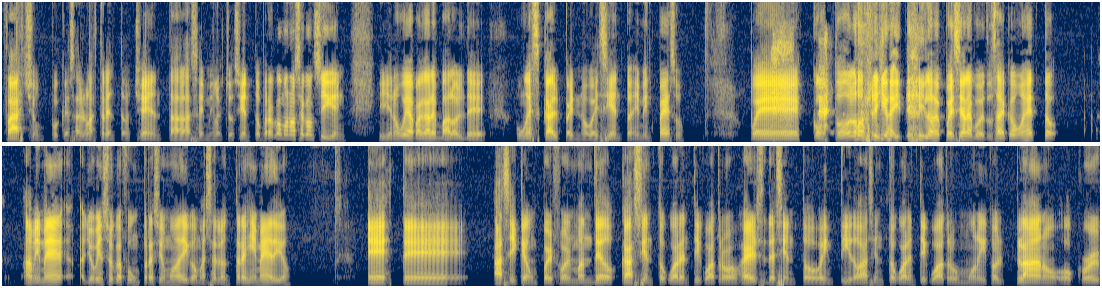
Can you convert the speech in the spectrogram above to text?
fashion porque salen las 3080, las 6800, pero como no se consiguen y yo no voy a pagar el valor de un scalper 900 y 1000 pesos, pues con todos los ríos y, y los especiales, porque tú sabes cómo es esto, a mí me, yo pienso que fue un precio módico, me salió en tres y medio. Este, así que un performance de 2K 144 Hz, de 122 a 144, un monitor plano o curve,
